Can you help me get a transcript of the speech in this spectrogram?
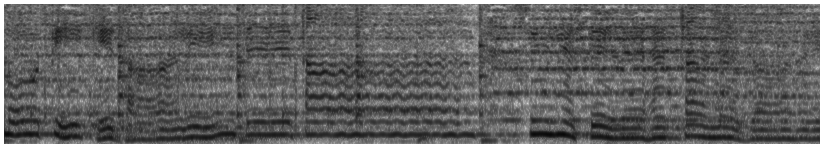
मोती के दाने देता। सिंह से रहता लगाए,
